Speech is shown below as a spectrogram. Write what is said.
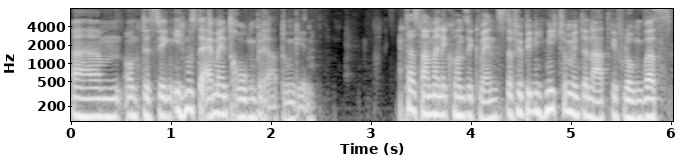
Ähm, und deswegen, ich musste einmal in Drogenberatung gehen. Das war meine Konsequenz. Dafür bin ich nicht vom Internat geflogen, was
